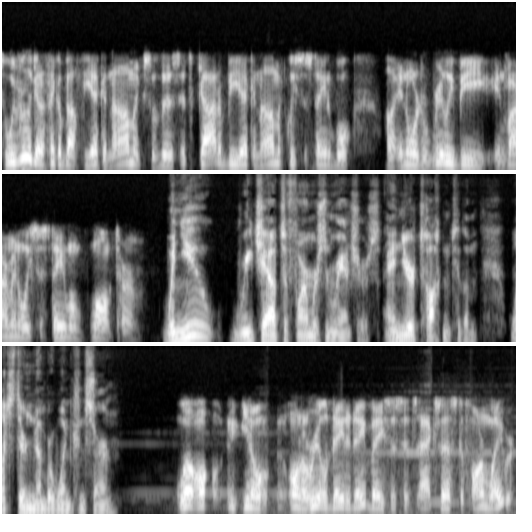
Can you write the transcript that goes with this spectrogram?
So we've really got to think about the economics of this. It's got to be economically sustainable uh, in order to really be environmentally sustainable long term. When you reach out to farmers and ranchers and you're talking to them, What's their number one concern? Well, you know, on a real day to day basis, it's access to farm labor.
